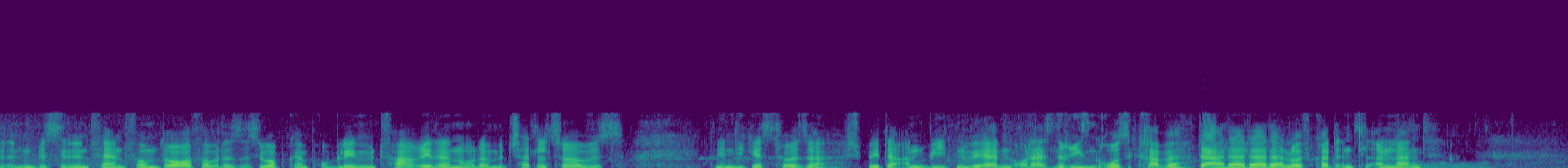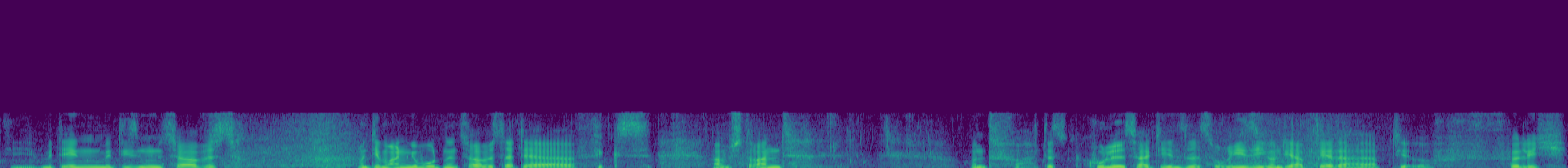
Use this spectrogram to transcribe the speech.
ein bisschen entfernt vom Dorf, aber das ist überhaupt kein Problem mit Fahrrädern oder mit Shuttle-Service, den die Gästhäuser später anbieten werden. Oh, da ist eine riesengroße Krabbe. Da, da, da, da läuft gerade an Land. Die, mit, denen, mit diesem Service und dem angebotenen Service hat der Fix am Strand und das Coole ist halt, die Insel ist so riesig und ihr habt ja da habt ihr völlig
